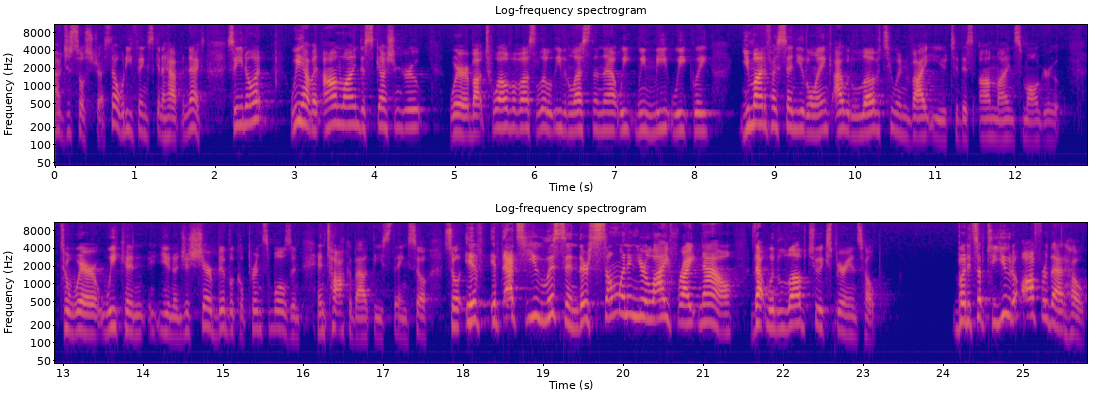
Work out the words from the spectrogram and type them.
I'm just so stressed out. What do you think is going to happen next? So, you know what? We have an online discussion group where about 12 of us, a little even less than that, we, we meet weekly. You mind if I send you the link? I would love to invite you to this online small group to where we can you know just share biblical principles and, and talk about these things so so if if that's you listen there's someone in your life right now that would love to experience hope but it's up to you to offer that hope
